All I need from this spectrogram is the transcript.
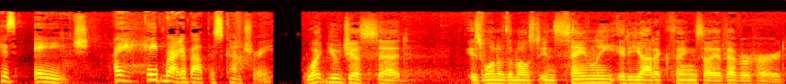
his age. I hate that about this country. What you just said is one of the most insanely idiotic things I have ever heard.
